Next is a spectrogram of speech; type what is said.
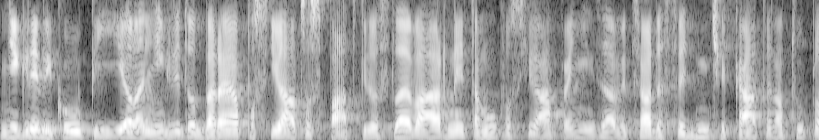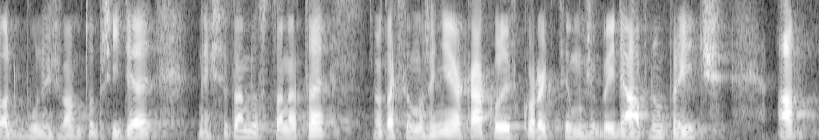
někdy vykoupí, ale někdy to bere a posílá to zpátky do slévárny, tam mu posílá peníze a vy třeba 10 dní čekáte na tu platbu, než vám to přijde, než se tam dostanete, no tak samozřejmě jakákoliv korekce může být dávno pryč a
